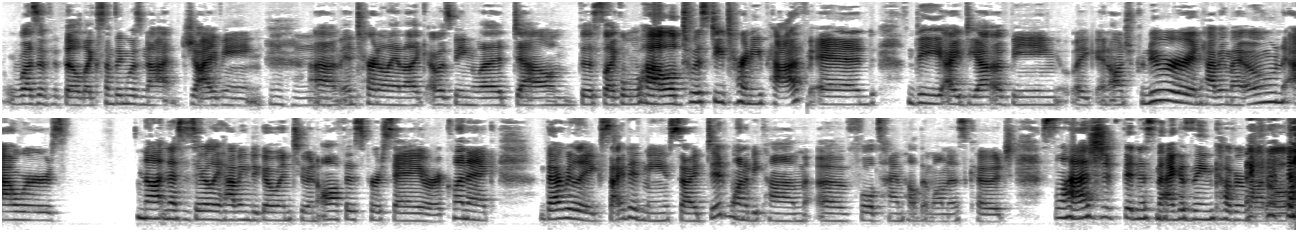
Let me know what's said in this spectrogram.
wasn't fulfilled. Like something was not jiving mm-hmm. um, internally. And like i was being led down this like wild twisty turny path. And the idea of being like an entrepreneur and having my own hours not necessarily having to go into an office per se or a clinic that really excited me. So I did want to become a full time health and wellness coach slash fitness magazine cover model.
